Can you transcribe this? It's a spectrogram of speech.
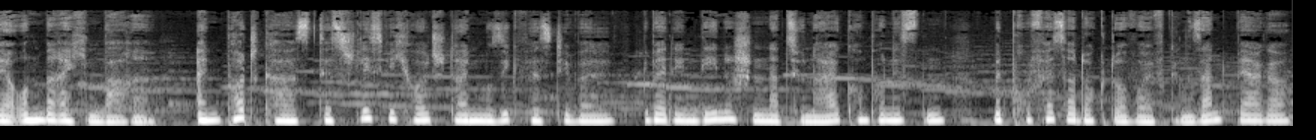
Der Unberechenbare. Ein Podcast des Schleswig-Holstein Musikfestival über den dänischen Nationalkomponisten mit Professor Dr. Wolfgang Sandberger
